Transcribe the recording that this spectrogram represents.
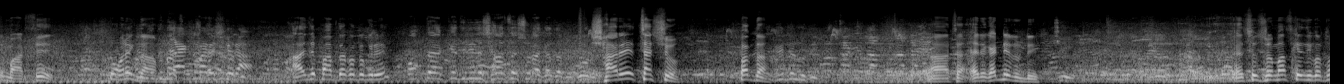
এ মারছে। তো অনেক দাম। একবারে সেরা। আর যে পাবদা কত করে? কত এক কেজি নিলে সাড়ে চারশো টাকা যাবে সাড়ে চারশো। পাবদা? আচ্ছা এটা গাড়ি রুটি জি। খুচরো মাছ কেজি কত?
